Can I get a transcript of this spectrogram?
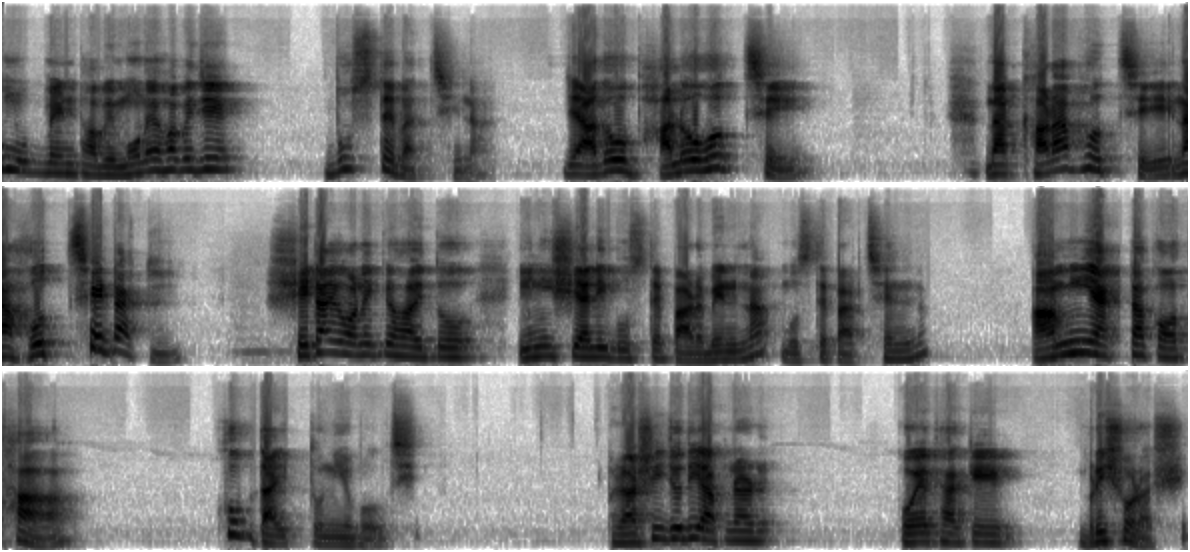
মুভমেন্ট হবে, মনে হবে যে বুঝতে পারছি না, যে আদৌ ভালো হচ্ছে না খারাপ হচ্ছে, না হচ্ছেটা কি? সেটাই অনেকে হয়তো ইনিশিয়ালি বুঝতে পারবেন না, বুঝতে পারছেন না। আমি একটা কথা খুব দায়িত্ব নিয়ে বলছি। রাশি যদি আপনার হয়ে থাকে বৃষ রাশি,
